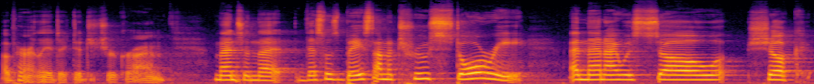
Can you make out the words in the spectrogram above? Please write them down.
apparently addicted to true crime, mentioned that this was based on a true story. And then I was so shook.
